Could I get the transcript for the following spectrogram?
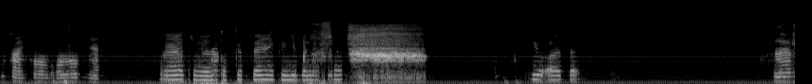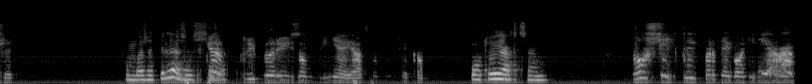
Tutaj koło, koło mnie. A, to ja kopię pęk, nie będę szedł. You are dead. Leży. A może ty leżysz sobie? Nie, Creeper i zombie, nie, ja stąd uciekam. O, to ja chcę. No shit, Creeper mnie goni, ja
